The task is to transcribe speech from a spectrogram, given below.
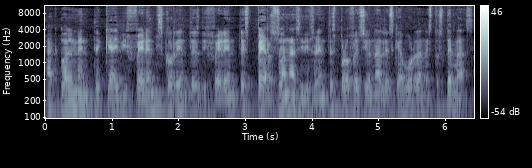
actualmente, que hay diferentes corrientes, diferentes personas y diferentes profesionales que abordan estos temas,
